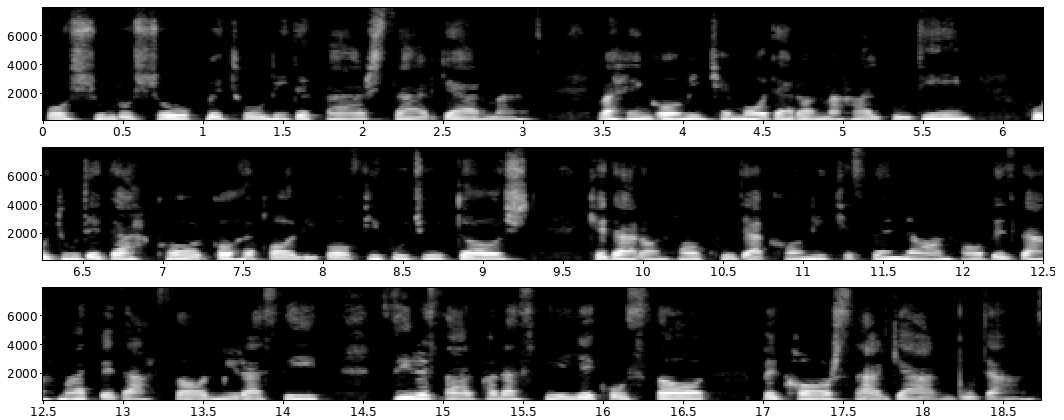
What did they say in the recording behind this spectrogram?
با شور و شوق به تولید فرش سرگرمند و هنگامی که ما در آن محل بودیم حدود ده کارگاه قالیبافی وجود داشت که در آنها کودکانی که سن آنها به زحمت به ده سال می رسید زیر سرپرستی یک استاد به کار سرگرم بودند.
